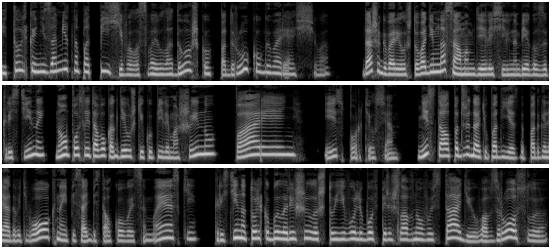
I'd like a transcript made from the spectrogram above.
и только незаметно подпихивала свою ладошку под руку говорящего. Даша говорила, что Вадим на самом деле сильно бегал за Кристиной, но после того, как девушки купили машину, парень испортился. Не стал поджидать у подъезда, подглядывать в окна и писать бестолковые смски. Кристина только было решила, что его любовь перешла в новую стадию, во взрослую,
